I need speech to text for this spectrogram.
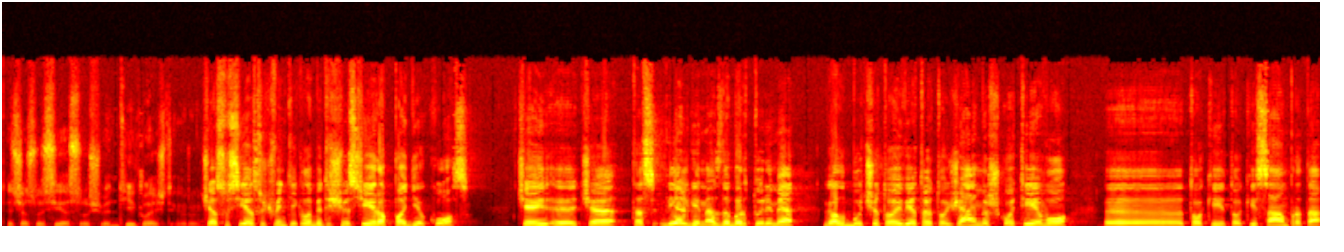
Tai čia susijęs su šventykla iš tikrųjų. Čia susijęs su šventykla, bet iš vis čia yra padėkos. Čia, e, čia tas vėlgi mes dabar turime galbūt šitoje vietoje to žemiško tėvo e, tokį, tokį sampratą,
